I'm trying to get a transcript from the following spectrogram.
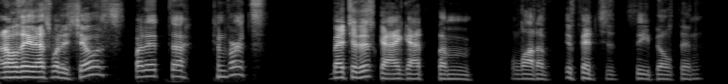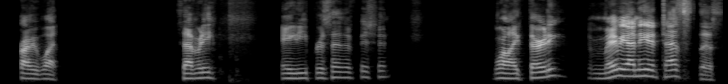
I don't think that's what it shows, but it uh, converts. Bet you this guy got some a lot of efficiency built in. Probably what 70, 80% efficient? More like 30? Maybe I need to test this.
